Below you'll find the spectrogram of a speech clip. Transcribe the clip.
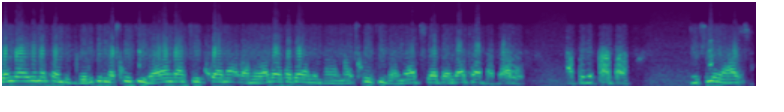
vanga vane matambudziko ekuti maschool fees avanga asiri kukwana vamwe vanga vasati vane maschool fees anga ati abhadharwa apo nepapa. Zvisinei hazvo.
